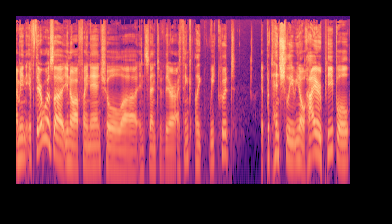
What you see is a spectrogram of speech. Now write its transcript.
I mean, if there was a you know a financial uh, incentive there, I think like we could potentially you know hire people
